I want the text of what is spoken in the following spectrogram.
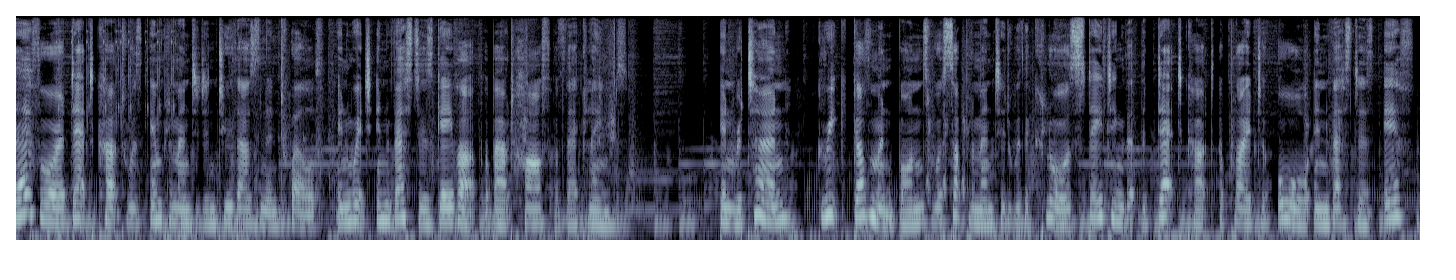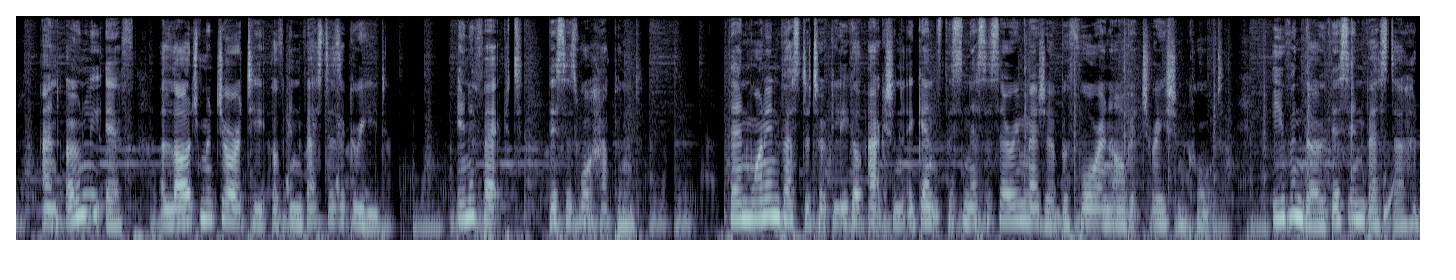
Therefore, a debt cut was implemented in 2012 in which investors gave up about half of their claims. In return, Greek government bonds were supplemented with a clause stating that the debt cut applied to all investors if, and only if, a large majority of investors agreed. In effect, this is what happened. Then one investor took legal action against this necessary measure before an arbitration court, even though this investor had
